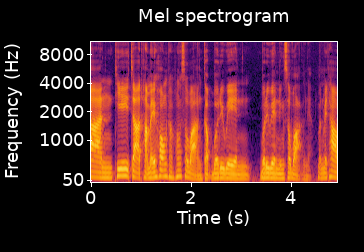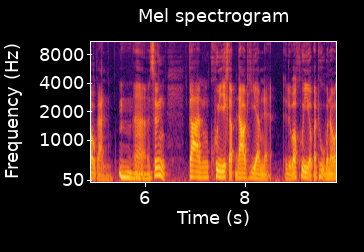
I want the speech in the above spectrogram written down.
การที่จะทำให้ห้องทั้งห้องสว่างกับบริเวณบริเวณหนึ่งสว่างเนี่ยมันไม่เท่ากันอืมอ่าซึ่งการคุยกับดาวเทียมเนี่ยหรือว่าคุยกับวัตถุบนอว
